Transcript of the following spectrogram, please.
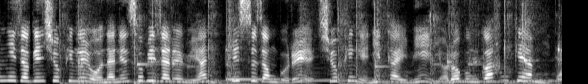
합리적인 쇼핑을 원하는 소비자를 위한 필수 정보를 쇼핑 애니타임이 여러분과 함께합니다.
